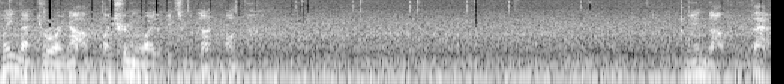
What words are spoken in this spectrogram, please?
clean that drawing up by trimming away the bits we don't want, we end up with that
